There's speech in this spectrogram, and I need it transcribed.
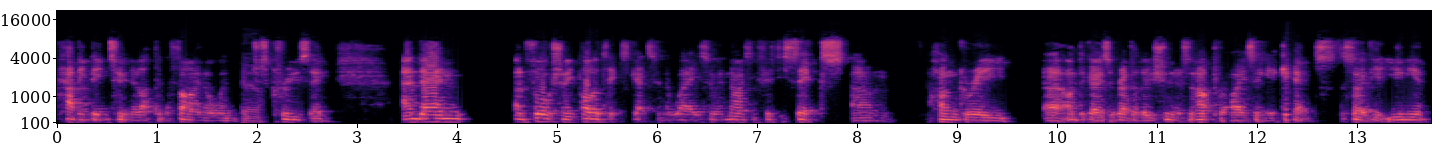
having been 2 0 up in the final and, yeah. just cruising. And then, unfortunately, politics gets in the way. So in 1956, um, Hungary uh, undergoes a revolution as an uprising against the Soviet Union.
